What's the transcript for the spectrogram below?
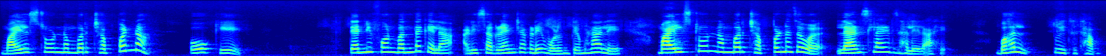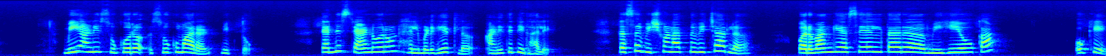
माईलस्टोन नंबर छप्पन्न? ओके. त्यांनी फोन बंद केला आणि सगळ्यांच्याकडे वळून ते म्हणाले माईलस्टोन नंबर छप्पन्नजवळ लँडस्लाईड झालेला आहे. बहल तू इथं थांब. मी आणि सुकुर सुकुमारन निघतो. त्यांनी स्टँडवरून हेल्मेट घेतलं आणि ते निघाले. तसं विश्वनाथनं विचारलं परवानगी असेल तर मीही येऊ का? ओके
